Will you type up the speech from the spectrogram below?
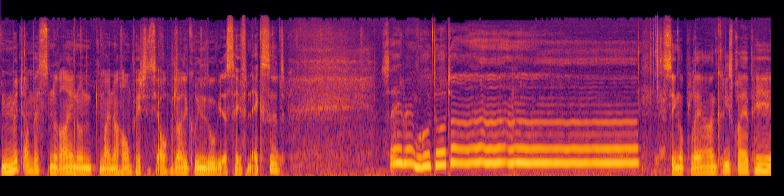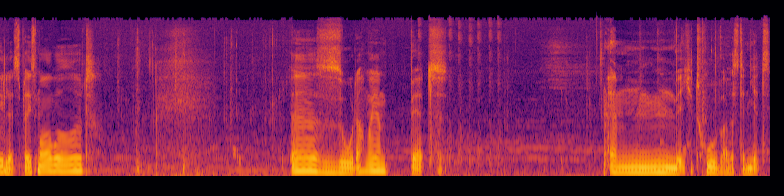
mit am besten rein und meine Homepage ist ja auch mittlerweile grün, so wie das Safe and Exit. Saving World Data. Singleplayer, Griesbrei P, Let's Play Small World. Äh, so, da haben wir ja ein Bett. Ähm, welche Truhe war das denn jetzt?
